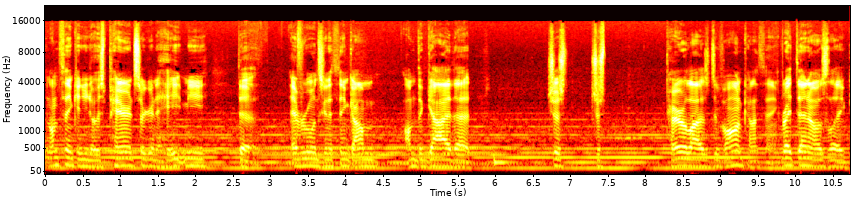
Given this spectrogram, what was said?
And I'm thinking, you know, his parents are gonna hate me. That everyone's gonna think I'm I'm the guy that just just paralyzed Devon kind of thing. Right then I was like,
